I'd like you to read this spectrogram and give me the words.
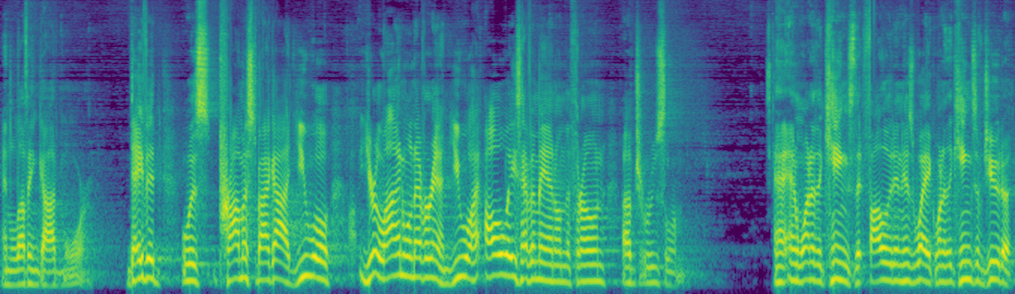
and loving God more. David was promised by God, you will, your line will never end. You will always have a man on the throne of Jerusalem. And one of the kings that followed in his wake, one of the kings of Judah,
